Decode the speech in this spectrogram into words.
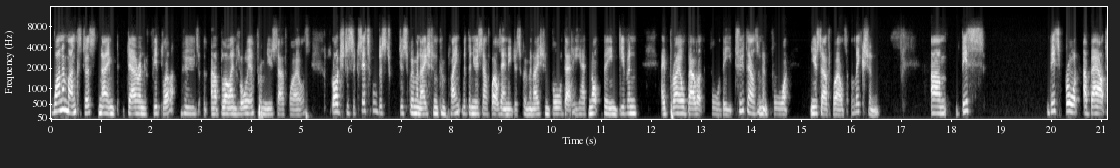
one amongst us, named Darren Fittler, who's a blind lawyer from New South Wales, lodged a successful dis- discrimination complaint with the New South Wales Anti Discrimination Board that he had not been given a braille ballot for the 2004 New South Wales election. Um, this, this brought about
